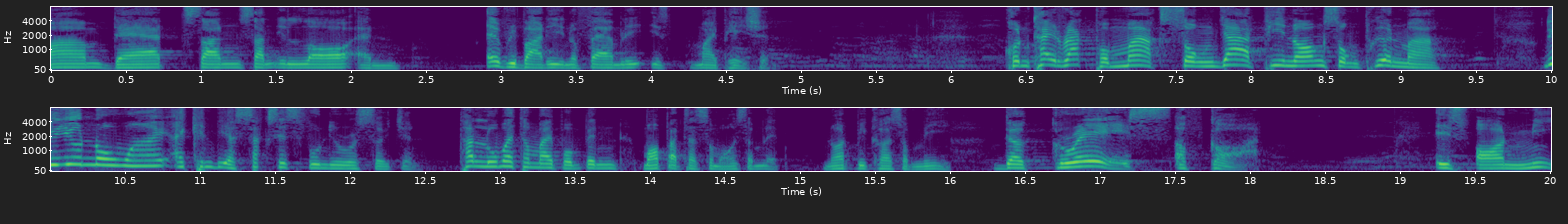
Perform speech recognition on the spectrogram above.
mom dad son son-in-law and everybody in the family is my patient คนไข้รักผมมาก ส่งญาติพี่น้องส่งเพื่อนมา Do you know why I can be a successful neurosurgeon ท่านรู้ไหมทำไมผมเป็นหมอปัตสมองสำเร็จ Not because of me the grace of God is on me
